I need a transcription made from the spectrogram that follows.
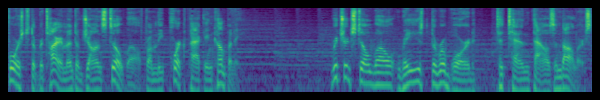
forced the retirement of John Stillwell from the pork packing company. Richard Stillwell raised the reward to $10,000,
